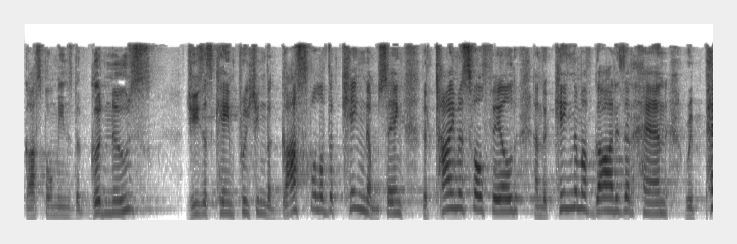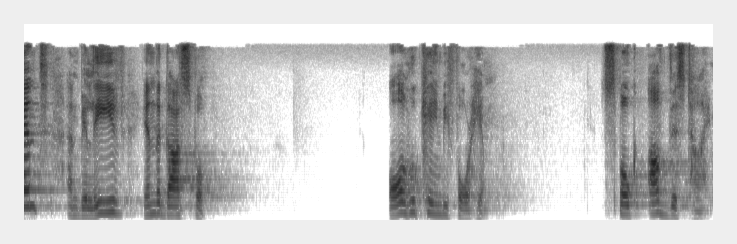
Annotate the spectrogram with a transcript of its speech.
gospel means the good news. Jesus came preaching the gospel of the kingdom, saying, The time is fulfilled and the kingdom of God is at hand. Repent and believe in the gospel. All who came before him spoke of this time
